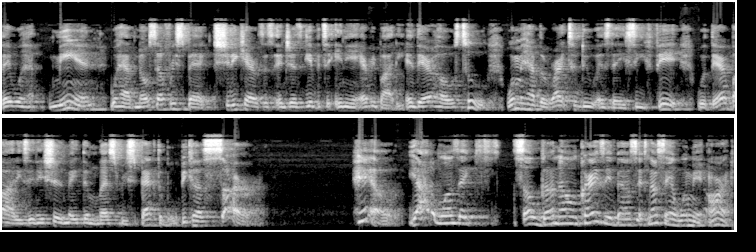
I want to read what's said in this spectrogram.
they will ha- men will have no self respect, shitty characters, and just give it to any and everybody, and their hoes too. Women have the right to do as they see fit with their bodies, and it should make them less respectable. Because, sir, hell, y'all the ones that so gun ho crazy about sex. Not saying women aren't,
